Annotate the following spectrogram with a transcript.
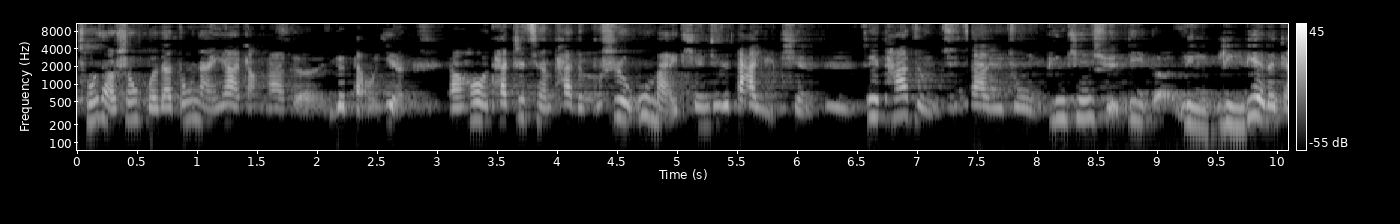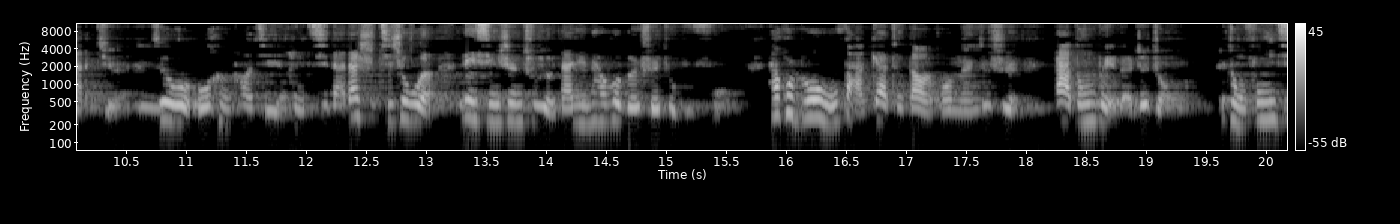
从小生活在东南亚长大的一个导演，然后他之前拍的不是雾霾天就是大雨天，嗯，所以他怎么去驾驭这种冰天雪地的凛凛冽的感觉？所以我我很好奇，很期待。但是其实我内心深处有担心，他会不会水土不服？他会不会无法 get 到我们就是大东北的这种这种风情、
